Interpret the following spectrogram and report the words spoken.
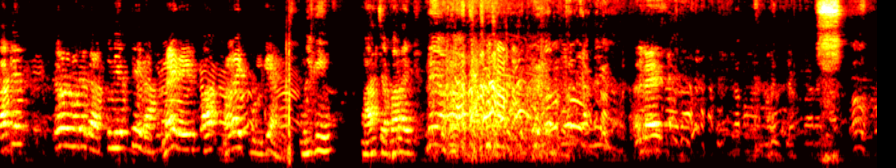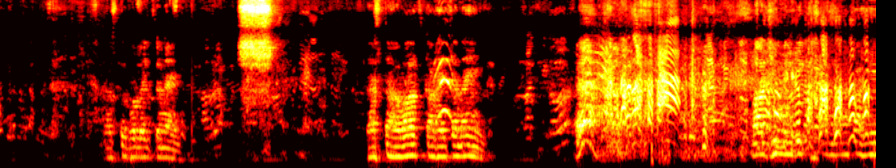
पाटील एवढं मोठं का तुम्ही एकटे का नाही रे मला एक मुलगी आहे मुलगी आहे जास्त बोलायचं नाही. जास्त आवाज काढायचा नाही. माझी मुलगी खतरनाक आहे.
